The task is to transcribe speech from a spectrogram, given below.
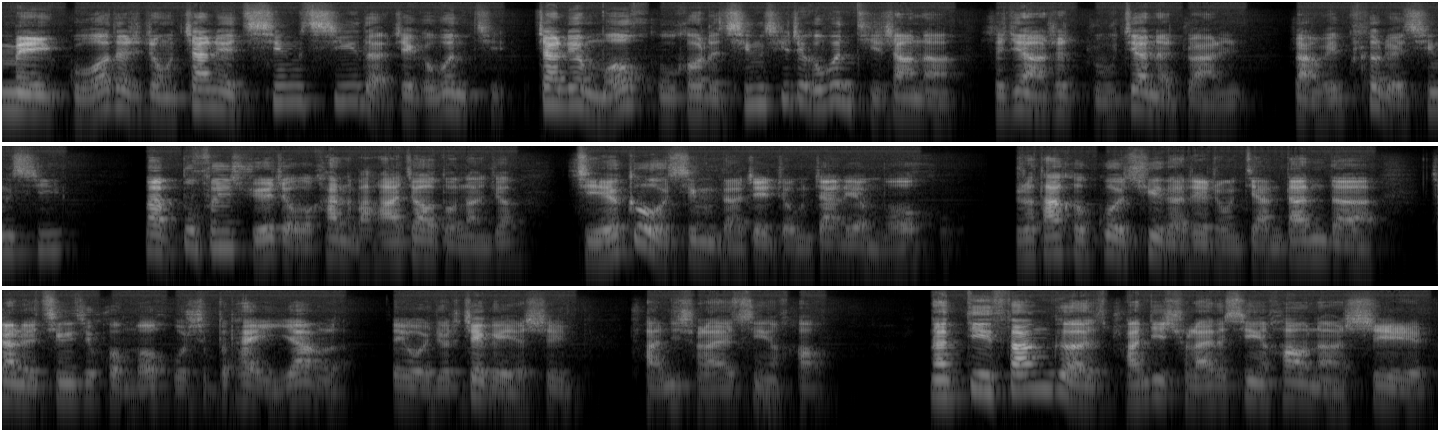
美国的这种战略清晰的这个问题、战略模糊或者清晰这个问题上呢，实际上是逐渐的转转为策略清晰。那部分学者我看到把它叫做呢叫结构性的这种战略模糊，就是它和过去的这种简单的战略清晰或模糊是不太一样了。所以我觉得这个也是传递出来的信号。那第三个传递出来的信号呢是。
